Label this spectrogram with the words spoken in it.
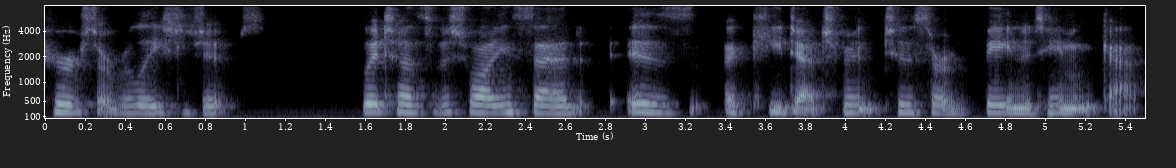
poor sort of relationships which, as Vishwani said, is a key detriment to the sort of BAME attainment gap.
